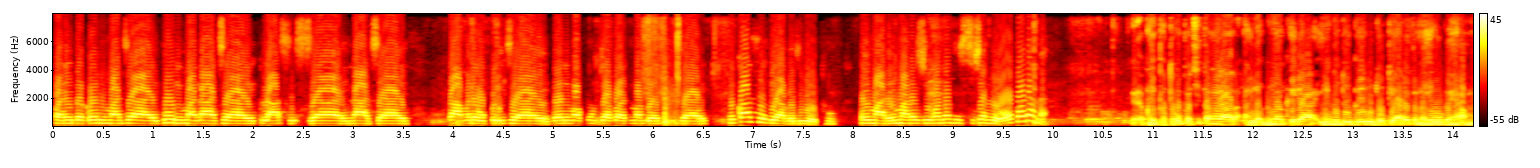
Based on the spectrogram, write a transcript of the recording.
પણ એ તો ઘરમાં જાય, ઘરમાં ના જાય ક્લાસીસ જાય, ના જાય, ગામડે ઉપડી જાય, ઘરમાં પૂજા પાઠમાં બેસી જાય. હું કાં સુધી આ બધું બેઠું મારે મારા જીવનનો ડિસિઝન લેવો પડે ને? તો પછી તમે લગ્ન કર્યા એ બધું કર્યું તો ત્યારે તમે એવું કઈ આમ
